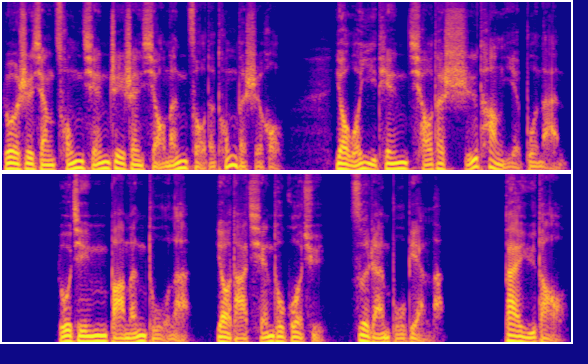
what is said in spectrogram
若是像从前这扇小门走得通的时候，要我一天瞧他十趟也不难。如今把门堵了，要打前头过去，自然不便了。”黛玉道：“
